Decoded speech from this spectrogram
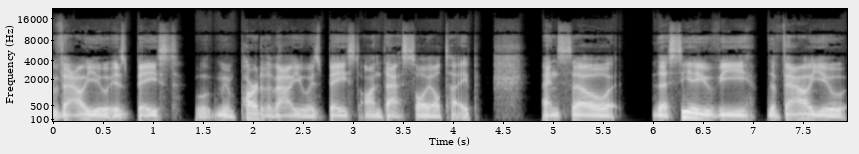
value is based, I mean, part of the value is based on that soil type. And so the CAUV, the value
